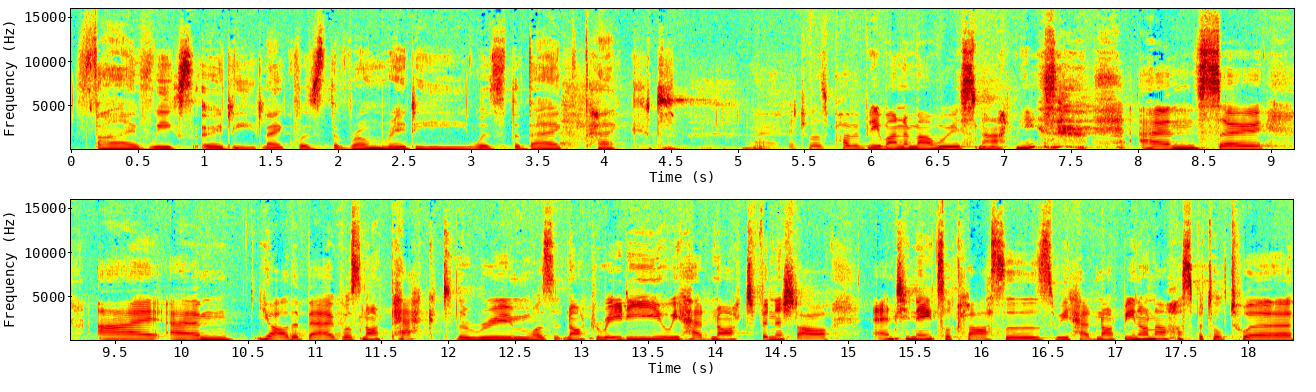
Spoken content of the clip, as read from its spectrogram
five weeks early, like was the room ready? Was the bag packed? it was probably one of my worst nightmares. um, so I, um, yeah, the bag was not packed, the room was not ready, we had not finished our antenatal classes, we had not been on our hospital tour.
